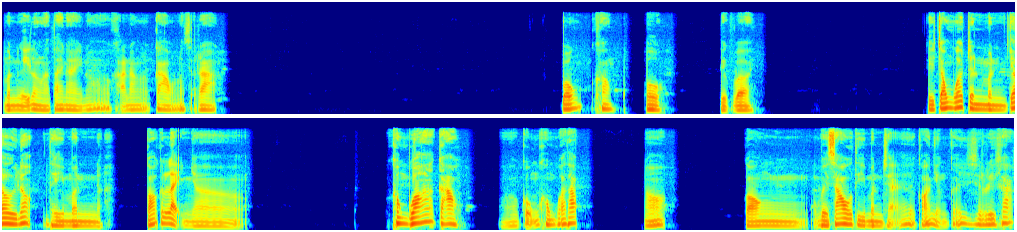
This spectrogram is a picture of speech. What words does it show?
mình nghĩ rằng là tay này nó khả năng cao nó sẽ ra. 4 không. Ồ tuyệt vời. Thì trong quá trình mình chơi đó thì mình có cái lệnh uh, không quá cao ờ, cũng không quá thấp. Đó. Còn về sau thì mình sẽ có những cái series khác.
